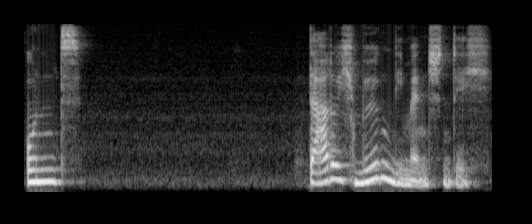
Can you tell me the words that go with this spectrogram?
und dadurch mögen die Menschen dich.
